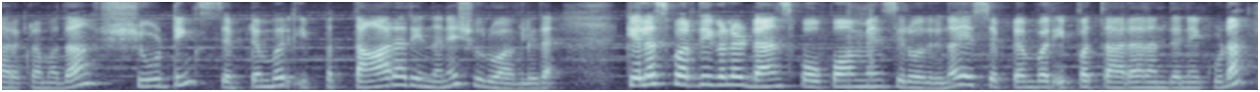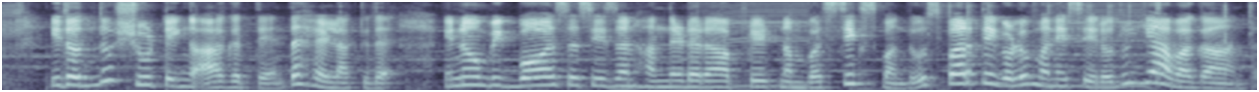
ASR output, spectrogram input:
ಕಾರ್ಯಕ್ರಮದ ಶೂಟಿಂಗ್ ಸೆಪ್ಟೆಂಬರ್ ಇಪ್ಪತ್ತಾರರಿಂದನೇ ಶುರು ಆಗಲಿದೆ. ಕೆಲ ಸ್ಪರ್ಧಿಗಳ ಡ್ಯಾನ್ಸ್ ಪರ್ಫಾರ್ಮೆನ್ಸ್ ಇರೋದ್ರಿಂದ ಈ ಸೆಪ್ಟೆಂಬರ್ ಇಪ್ಪತ್ತಾರರಂದೇ ಕೂಡ ಇದೊಂದು ಶೂಟಿಂಗ್ ಆಗುತ್ತೆ ಅಂತ ಹೇಳಲಾಗ್ತಿದೆ. ಇನ್ನು ಬಿಗ್ ಬಾಸ್ ಸೀಸನ್ ಹನ್ನೆರಡರ ಅಪ್ಡೇಟ್ ನಂಬರ್ ಸಿಕ್ಸ್ ಬಂದು, ಸ್ಪರ್ಧಿಗಳು ಮನೆ ಸೇರೋದು ಯಾವಾಗ ಅಂತ.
